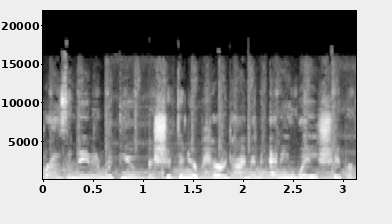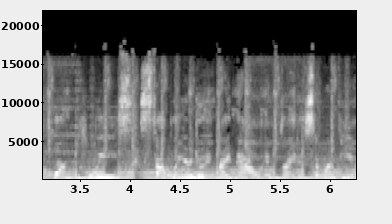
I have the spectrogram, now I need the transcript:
resonated with you, or shifted your paradigm in any way, shape, or form, please stop what you're doing right now and write us a review.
